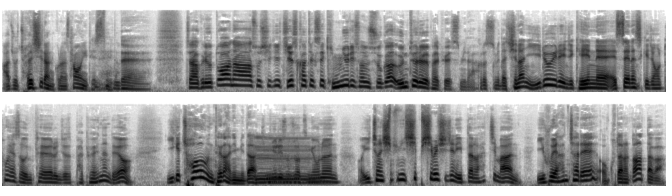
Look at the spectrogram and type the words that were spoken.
아주 절실한 그런 상황이 됐습니다. 네. 자, 그리고 또 하나 소식이 GS 칼텍스의 김유리 선수가 은퇴를 발표했습니다. 그렇습니다. 지난 일요일에 이제 개인 내 SNS 계정을 통해서 은퇴를 이제 발표했는데요. 이게 처음 은퇴가 아닙니다. 음. 김유리 선수 같은 경우는 2010, 11 시즌에 입단을 했지만 이후에 한 차례 어, 구단을 떠났다가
